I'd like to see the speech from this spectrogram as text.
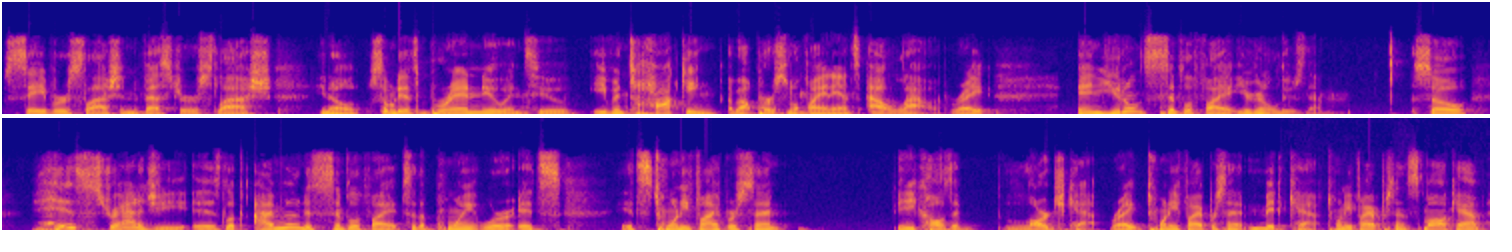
saver slash investor slash you know somebody that's brand new into even talking about personal finance out loud right? And you don't simplify it you're going to lose them. So his strategy is look i'm going to simplify it to the point where it's it's 25% and he calls it large cap right? 25% mid cap 25% small cap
